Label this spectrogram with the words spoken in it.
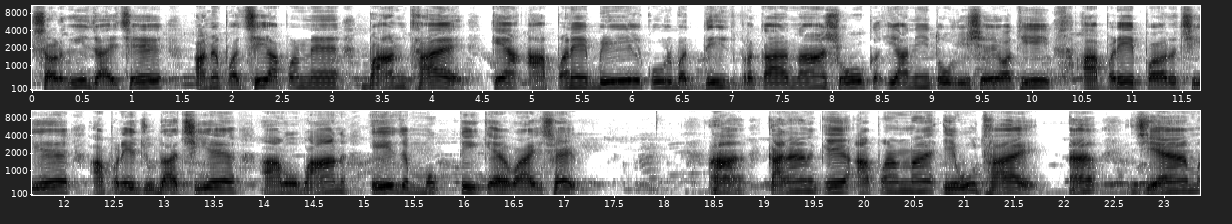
સળગી જાય છે અને પછી આપણને ભાન થાય કે આપણે બિલકુલ બધી જ પ્રકારના શોક યાની તો વિષયોથી આપણે પર છીએ, આપણે જુદા છીએ. આવું ભાન એ જ મુક્તિ કહેવાય છે. હા, કારણ કે આપણને એવું થાય, હા, જેમ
